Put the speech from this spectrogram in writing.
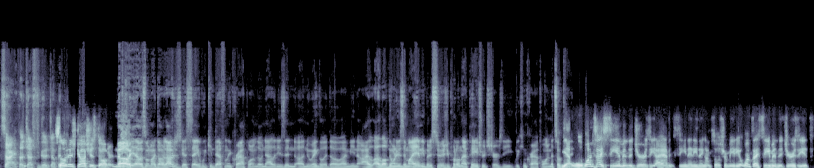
Sorry, I thought Josh was going to jump so in. does Josh's daughter. No, yeah, that was one of my daughters. I was just going to say we can definitely crap on him, though, now that he's in uh, New England, though. I mean, I, I loved him when he was in Miami, but as soon as you put on that Patriots jersey, we can crap on him. It's okay. Yeah, well, once I see him in the jersey, I haven't seen anything on social media. Once I see him in the jersey, it's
